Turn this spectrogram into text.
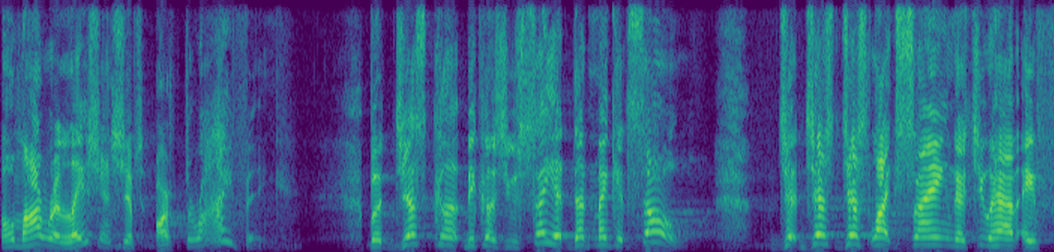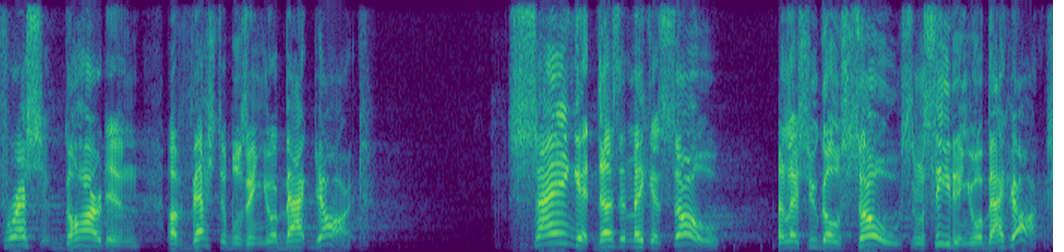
oh, my relationships are thriving. But just because you say it doesn't make it so just, just like saying that you have a fresh garden of vegetables in your backyard. Saying it doesn't make it so unless you go sow some seed in your backyard.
